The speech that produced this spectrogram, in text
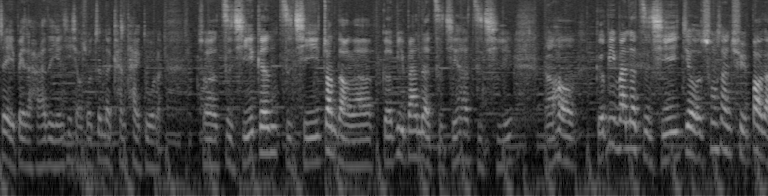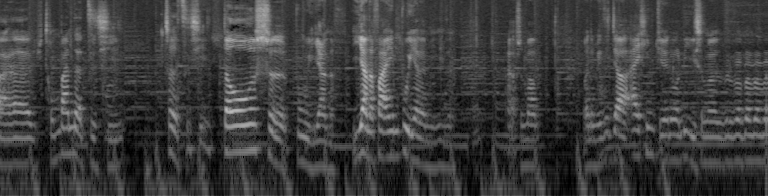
这一辈的孩子言情小说真的看太多了。说子琪跟子琪撞倒了隔壁班的子琪和子琪，然后隔壁班的子琪就冲上去暴打了同班的子琪，这子琪都是不一样的，一样的发音，不一样的名字，还有什么？我的名字叫爱新觉罗丽，什么不不不不不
